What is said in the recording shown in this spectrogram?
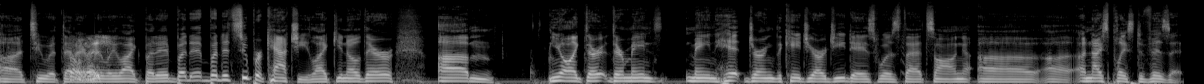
uh, to it that Oh, I nice. really like. But it but it, but it's super catchy. Like you know they're um, you know like their their main main hit during the KGRG days was that song uh, uh, "A Nice Place to Visit,"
